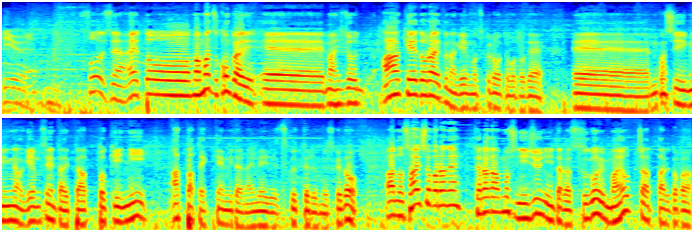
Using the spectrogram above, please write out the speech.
理由そうですね、えっとまあ、まず今回、えーまあ、非常にアーケードライクなゲームを作ろうということで、えー昔、みんながゲームセンター行った時に あった鉄拳みたいなイメージで作ってるんですけどあの最初からねキャラがもし20人いたらすごい迷っちゃったりとか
